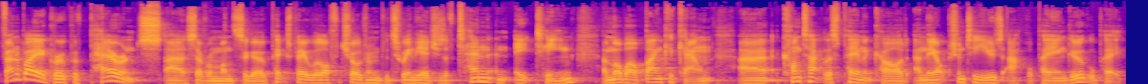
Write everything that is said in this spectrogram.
founded by a group of parents uh, several months ago. PixPay will offer children between the ages of 10 and 18 a mobile bank account, uh, a contactless payment card, and the option to use Apple Pay and Google Pay.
